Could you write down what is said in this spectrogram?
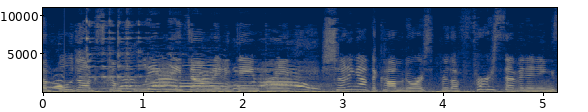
the Bulldogs completely dominated game three, shutting out the Commodores for the first seven innings.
